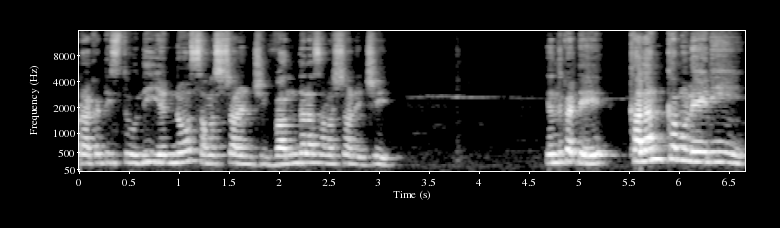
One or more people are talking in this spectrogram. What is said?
ప్రకటిస్తూ ఉంది ఎన్నో సంవత్సరాల నుంచి వందల సంవత్సరాల నుంచి. ఎందుకంటే కలంకము లేని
